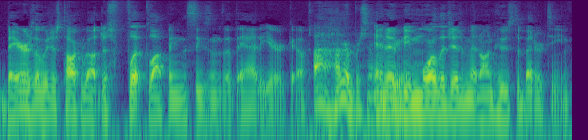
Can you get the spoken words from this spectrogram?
Bears that we just talked about just flip flopping the seasons that they had a year ago. I 100% And it'd be more legitimate on who's the better team.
